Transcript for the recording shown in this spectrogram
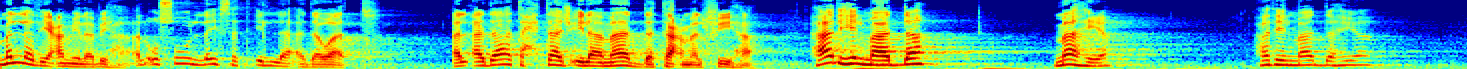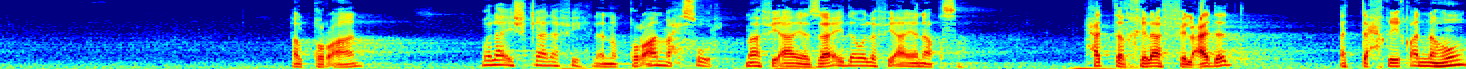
ما الذي عمل بها؟ الأصول ليست إلا أدوات. الأداة تحتاج إلى مادة تعمل فيها. هذه المادة ما هي؟ هذه المادة هي القرآن. ولا إشكال فيه لأن القرآن محصور. ما في آية زائدة ولا في آية ناقصة. حتى الخلاف في العدد التحقيق أنه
